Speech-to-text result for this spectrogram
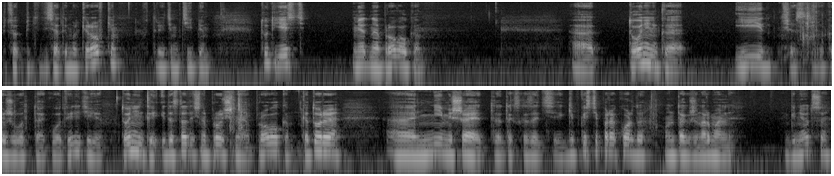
550 маркировки в третьем типе. Тут есть медная проволока, а, тоненькая и, сейчас покажу вот так, вот видите, тоненькая и достаточно прочная проволока, которая э, не мешает, так сказать, гибкости паракорда, он также нормально гнется,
